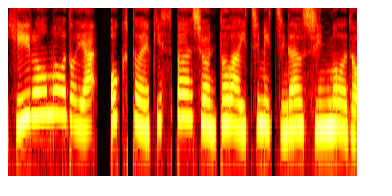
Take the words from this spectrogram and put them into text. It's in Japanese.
ヒーローモードやオクトエキスパンションとは一味違う新モード、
